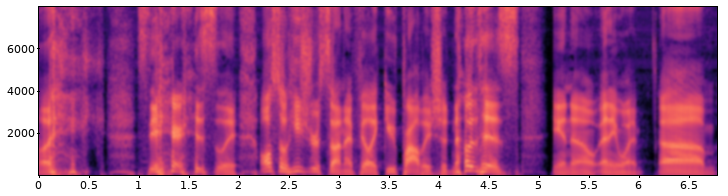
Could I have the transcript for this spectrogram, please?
Like seriously. Also, he's your son. I feel like you probably should know this, you know. Anyway, um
